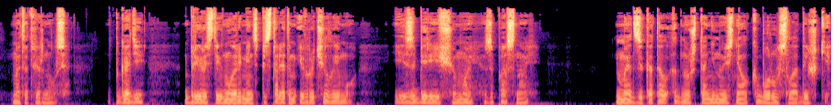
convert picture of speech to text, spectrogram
— Мэтт отвернулся. «Погоди». Бри расстегнула ремень с пистолетом и вручила ему — и забери еще мой запасной». Мэт закатал одну штанину и снял кобуру с лодыжки.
